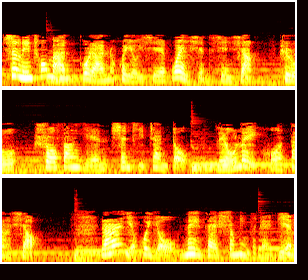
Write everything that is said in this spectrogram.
圣灵充满固然会有一些外显的现象。譬如说方言、身体颤抖、流泪或大笑，然而也会有内在生命的改变，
